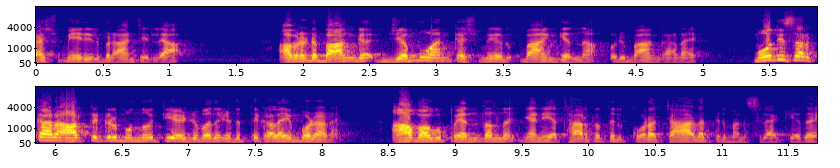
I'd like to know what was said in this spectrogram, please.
കശ്മീരിൽ ബ്രാഞ്ചില്ല അവരുടെ bank Jammu and Kashmir bank എന്ന ഒരു ബാങ്കാണ്. മോദി സർക്കാർ ആർട്ടിക്കിൾ മുന്നൂറ്റി എഴുപത് എടുത്തു കളയുമ്പോഴാണ് ആ വകുപ്പ് എന്തെന്ന് ഞാൻ യഥാർത്ഥത്തിൽ കുറച്ചാഴത്തിൽ മനസ്സിലാക്കിയത്.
